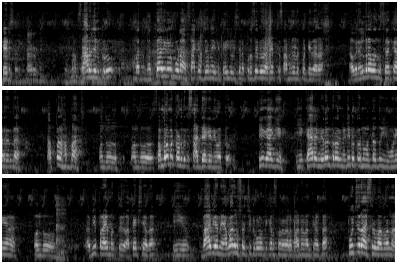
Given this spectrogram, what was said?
ಹೇಳಿ ಸರ್. ಸಾರ್ವಜನಿಕರು ಮತ್ತು ಭಕ್ತಾದಿಗಳು ಕೂಡ ಸಾಕಷ್ಟು ಜನ ಇಲ್ಲಿ ಕೈ ಜೋಡಿಸಿದ್ದಾರೆ. ಪುರಸಭೆಯವರು ಅಗತ್ಯ ಸಾಮಗ್ರಿಗಳು ಕೊಟ್ಟಿದ್ದಾರೆ. ಅವರೆಲ್ಲರ ಒಂದು ಸಹಕಾರದಿಂದ ಅಪ್ಪನ ಹಬ್ಬ ಒಂದು ಒಂದು ಸಂಭ್ರಮ ಕಾಣೋದಕ್ಕೆ ಸಾಧ್ಯ ಆಗಿದೆ ಇವತ್ತು. ಹೀಗಾಗಿ ಈ ಕಾರ್ಯ ನಿರಂತರವಾಗಿ ನಡಿಬೇಕು ಅನ್ನುವಂಥದ್ದು ಈ ಓಣಿಯ ಒಂದು ಅಭಿಪ್ರಾಯ ಮತ್ತು ಅಪೇಕ್ಷೆ ಅದ. ಈ ಬಾವಿಯನ್ನು ಯಾವಾಗಲೂ ಸ್ವಚ್ಛಿಟ್ಟುಕೊಳ್ಳುವಂಥ ಕೆಲಸ ನಾವೆಲ್ಲ ಮಾಡೋಣ ಅಂತ ಹೇಳ್ತಾ ಪೂಜ್ಯರ ಆಶೀರ್ವಾದವನ್ನು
